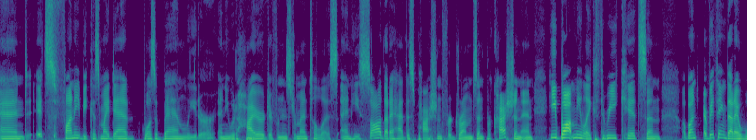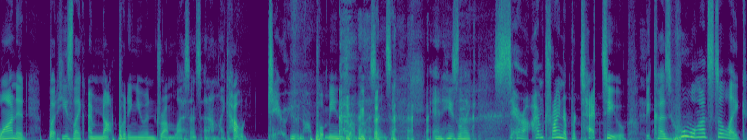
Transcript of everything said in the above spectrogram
And it's funny because my dad was a band leader and he would hire different instrumentalists. And he saw that I had this passion for drums and percussion. And he bought me like three kits and a bunch, everything that I wanted. But he's like, I'm not putting you in drum lessons. And I'm like, how dare you not put me in drum lessons? And he's like, Sarah, I'm trying to protect you because who wants to like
